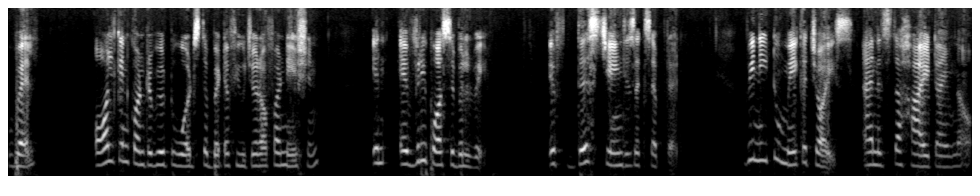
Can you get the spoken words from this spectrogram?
Well, all can contribute towards the better future of our nation in every possible way if this change is accepted. We need to make a choice and it's the high time now.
